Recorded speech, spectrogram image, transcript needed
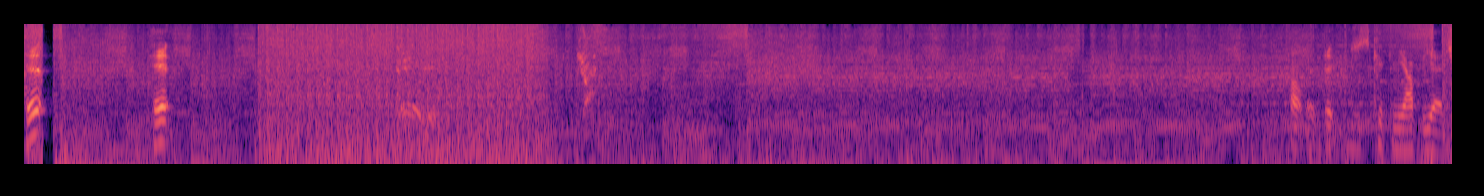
Hit. Hit. Oh, it, it just kicked me off the edge.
